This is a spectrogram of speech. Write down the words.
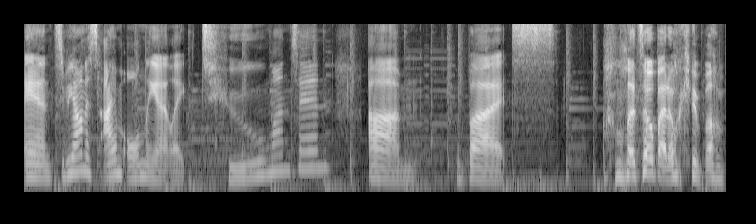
And to be honest, I'm only at like two months in. Um, but let's hope I don't give up.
